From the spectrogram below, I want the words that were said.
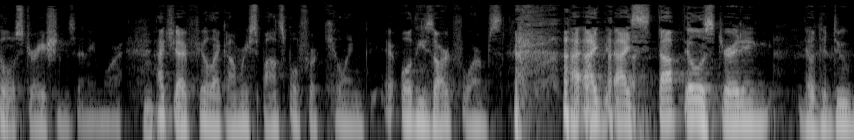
illustrations anymore. Mm-hmm. Actually, I feel like I'm responsible for killing all these art forms. I, I, I stopped illustrating, you know, to do,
